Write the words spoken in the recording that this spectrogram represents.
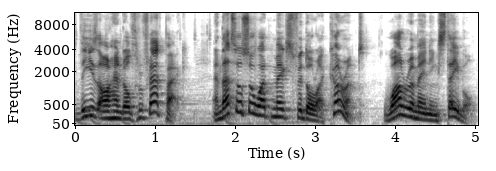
these are handled through Flatpak. And that's also what makes Fedora current, while remaining stable.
